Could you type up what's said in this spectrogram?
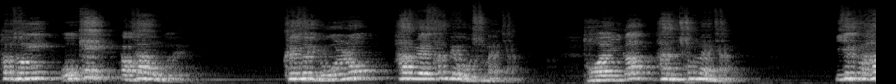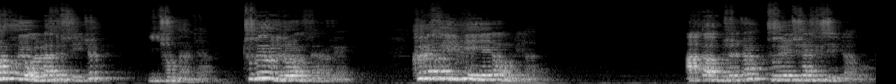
삼성이 오케이! 하고 사온 거예요. 그래서 이걸로 하루에 350만 장. 더하니까 하루 1000만 장. 이제 그럼 하루 우리 얼마 쓸 수 있죠? 2천만 장. 두 배로 늘어났어요, 하루에. 그래서 이렇게 얘기했던 겁니다. 아까 보셨죠? 두 배로 줄여 쓸 수 있다고.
